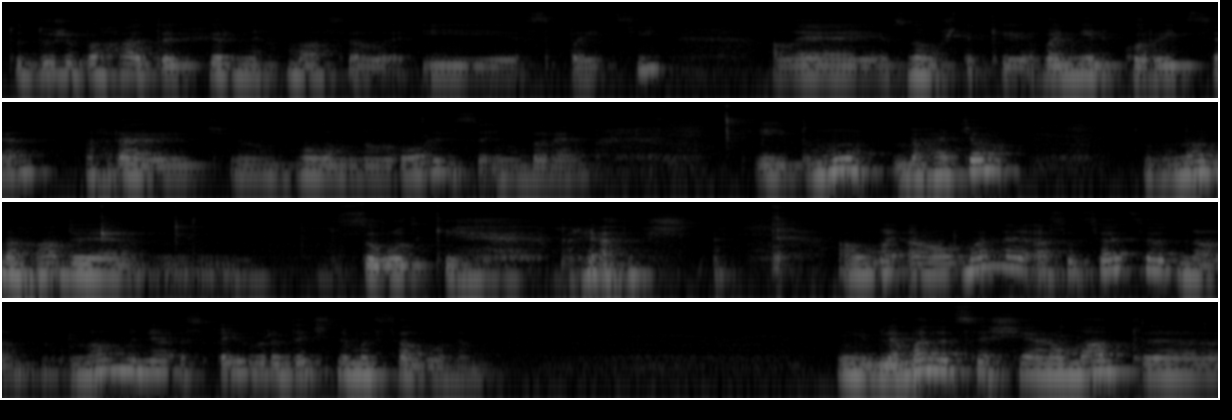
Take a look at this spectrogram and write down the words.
тут дуже багато ефірних масел і спецій, але знову ж таки ваніль кориця грають е, головну роль з імбирем. І тому багатьом воно нагадує солодкі прянощі. А у, мене асоціація одна, вона у мене з аюрведичними салонами. І для мене це ще аромат, е,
